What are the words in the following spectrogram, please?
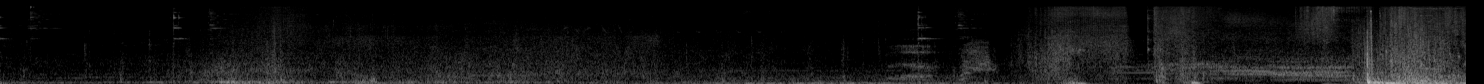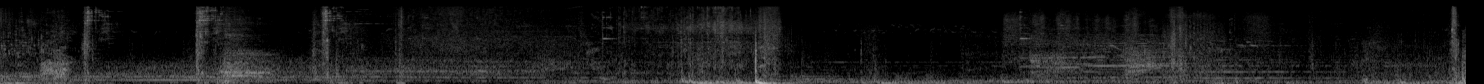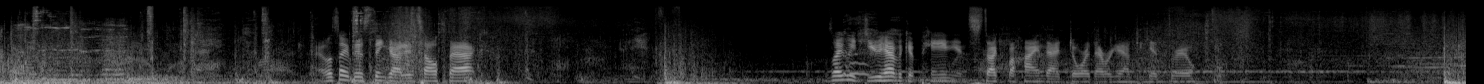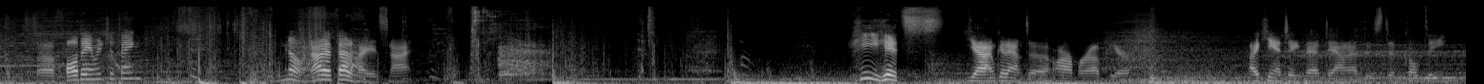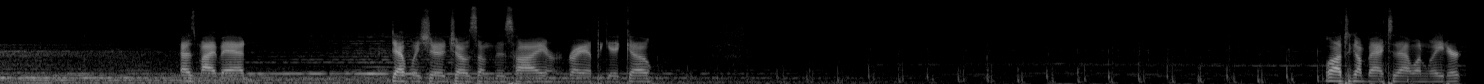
Looks like this thing got its health back. Looks like we do have a companion stuck behind that door that we're gonna have to get through. Uh, fall damage a thing? No, not at that height, it's not. He hits... Yeah, I'm gonna have to armor up here. I can't take that down at this difficulty. That's my bad definitely should have chose something this high right at the get-go. We'll have to come back to that one later.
